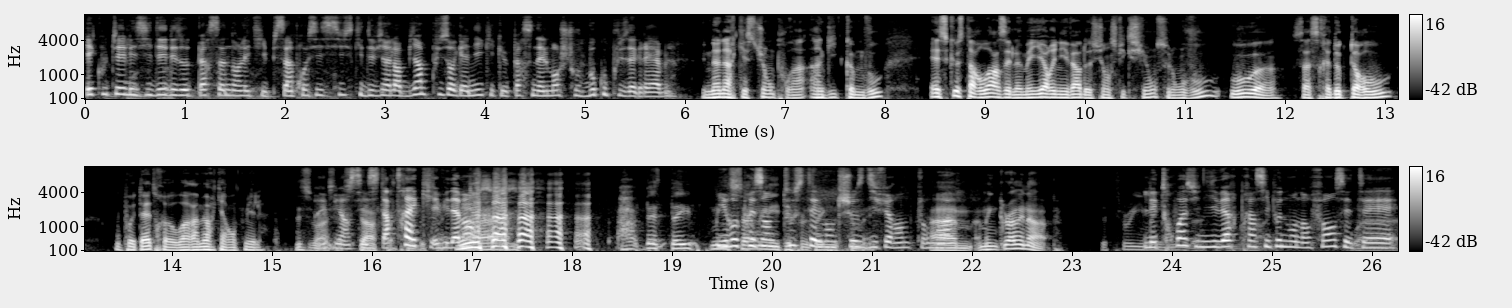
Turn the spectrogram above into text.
écouter les idées des autres personnes dans l'équipe. C'est un processus qui devient alors bien plus organique et que personnellement je trouve beaucoup plus agréable. Une dernière question pour un, un geek comme vous. Est-ce que Star Wars est le meilleur univers de science-fiction selon vous Ou euh, ça serait Doctor Who Ou peut-être euh, Warhammer 40 000 Eh bien, c'est Star Trek, évidemment. Ils représentent tous tellement de choses différentes pour moi. Les trois univers principaux de mon enfance étaient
